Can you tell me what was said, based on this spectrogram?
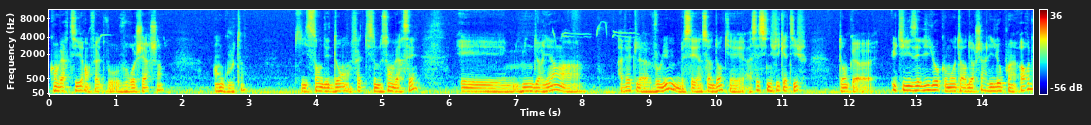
convertir en fait vos, recherches en gouttes qui sont des dons en fait qui nous sont versés et mine de rien euh, avec le volume c'est un don qui est assez significatif donc euh, utiliser Lilo comme moteur de recherche lilo.org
